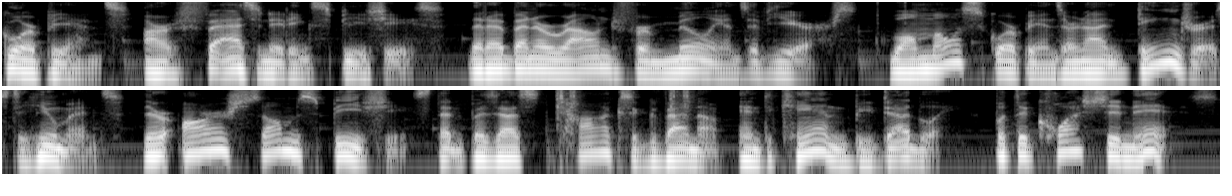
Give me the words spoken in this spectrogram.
Scorpions are fascinating species that have been around for millions of years. While most scorpions are not dangerous to humans, there are some species that possess toxic venom and can be deadly. But the question is,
